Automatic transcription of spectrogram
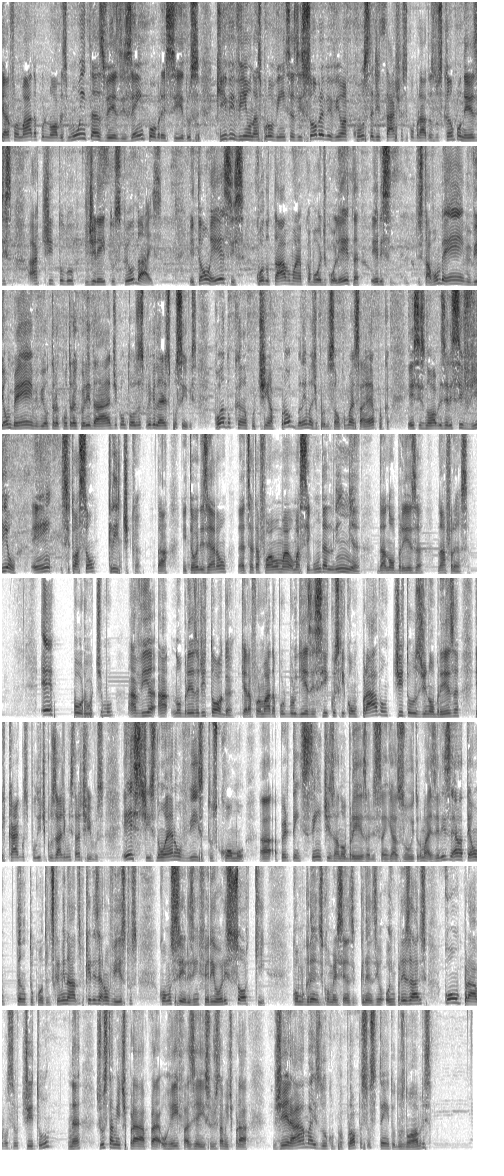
que era formada por nobres muitas vezes empobrecidos que viviam nas províncias e sobreviviam à custa de taxas cobradas dos camponeses a título de direitos feudais. Então esses, quando estava uma época boa de colheita, eles estavam bem, viviam bem, viviam tra com tranquilidade, com todos os privilégios possíveis. Quando o campo tinha problemas de produção, como essa época, esses nobres eles se viam em situação crítica, tá? Então eles eram, né, de certa forma, uma, uma segunda linha da nobreza na França. E, por último, havia a nobreza de toga, que era formada por burgueses ricos que compravam títulos de nobreza e cargos políticos administrativos. Estes não eram vistos como ah, pertencentes à nobreza de sangue azul e tudo mais. Eles eram até um tanto quanto discriminados, porque eles eram vistos como seres inferiores, só que como grandes comerciantes, grandes ou empresários, compravam seu título né? Justamente para o rei fazia isso justamente para gerar mais lucro para o próprio sustento dos nobres.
